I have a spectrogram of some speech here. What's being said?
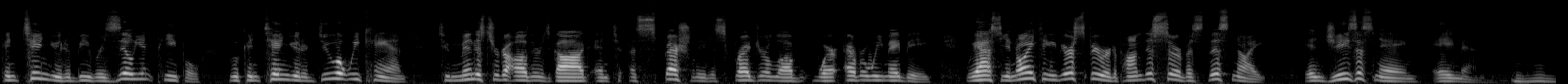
continue to be resilient people who continue to do what we can to minister to others, God, and to especially to spread your love wherever we may be. We ask the anointing of your Spirit upon this service this night. In Jesus' name, amen. Amen.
